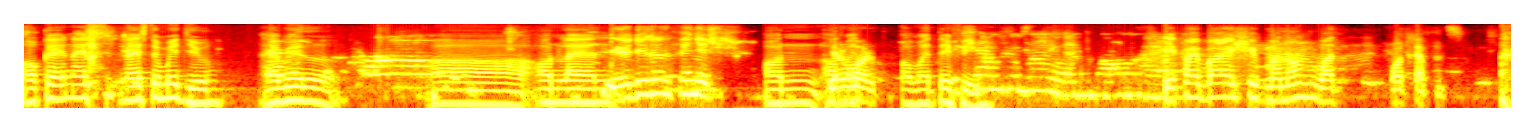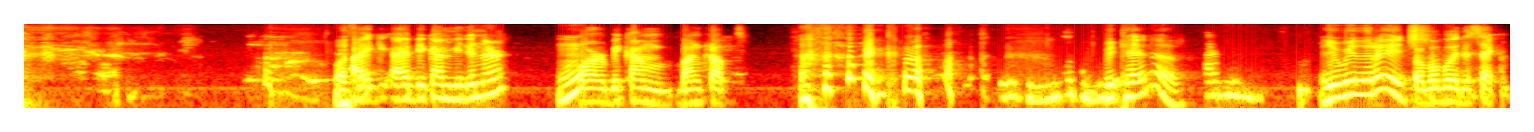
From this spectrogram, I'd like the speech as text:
okay, nice, nice to meet you. I will uh, online You didn't finish. on Your on my, word. on my TV. If I buy Shib Manon, what what happens? I, I become millionaire Hmm? or become bankrupt. Bankrupt. Beginner. You will reach. Probably the second.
